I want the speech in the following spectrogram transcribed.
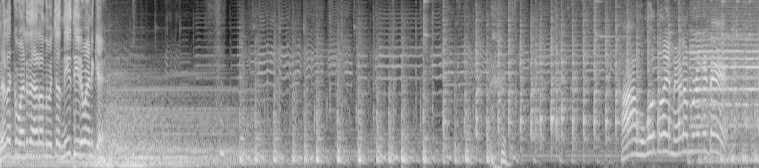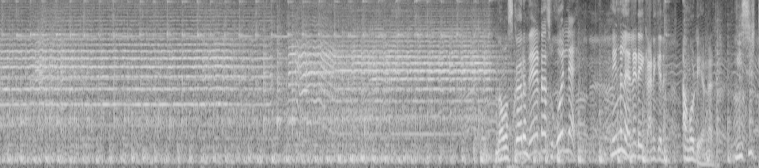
നിനക്ക് വലുതാരാന്ന് വെച്ചാൽ നീ തീരുമാനിക്കേ. ആ മുഹൂർത്തമായി മേളം മുഴങ്ങട്ടെ. നമസ്കാരം. സുഖമല്ലേ നിങ്ങൾ എന്നടേ കാണിക്കുന്നത് അങ്ങോട്ട് എന്നാ വിശിഷ്ട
